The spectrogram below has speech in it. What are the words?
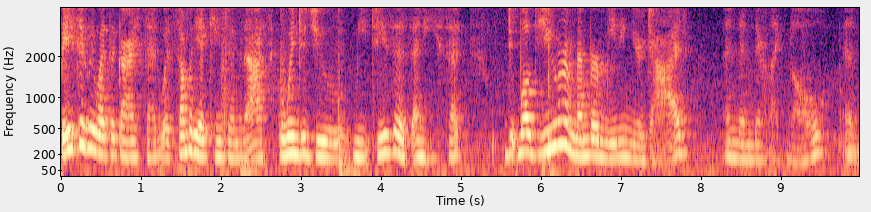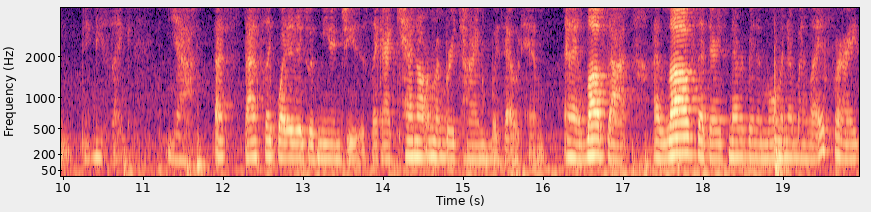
basically what the guy said was somebody had came to him and asked, "When did you meet Jesus?" And he said, "Do- "Well, do you remember meeting your dad?" And then they're like, "No," and, and he's like, "Yeah, that's that's like what it is with me and Jesus. Like I cannot remember a time without him." And I love that. I love that there's never been a moment of my life where I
